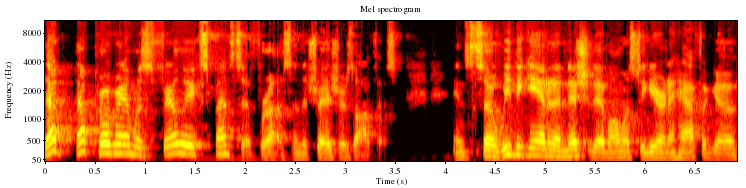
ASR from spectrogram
that that program was fairly expensive for us in the treasurer's office, and so we began an initiative almost a year and a half ago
